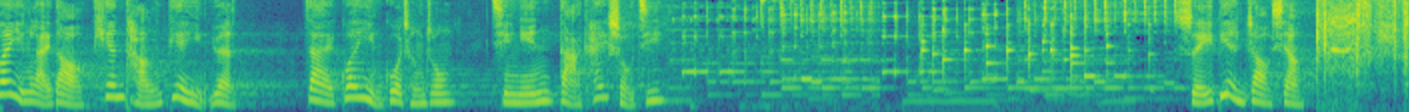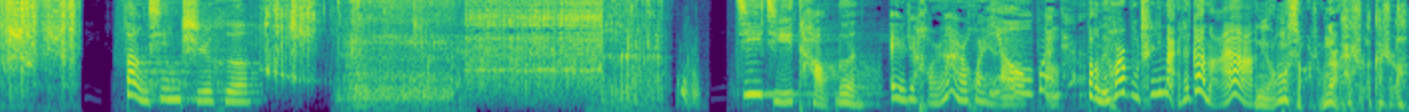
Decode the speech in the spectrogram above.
欢迎来到天堂电影院，在观影过程中，请您打开手机，随便照相，放心吃喝，积极讨论。哎呦，这好人还是坏人？哟，不敢看。爆米花不吃，你买它干嘛呀？你能不能小声点？开始了，开始了。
